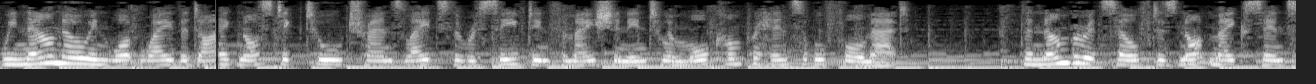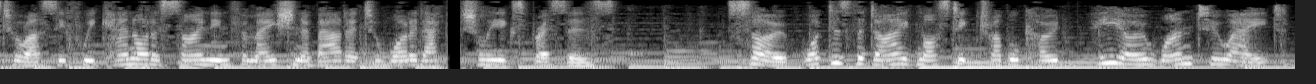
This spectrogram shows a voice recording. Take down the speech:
We now know in what way the diagnostic tool translates the received information into a more comprehensible format. The number itself does not make sense to us if we cannot assign information about it to what it actually expresses. So, what does the diagnostic trouble code P0128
